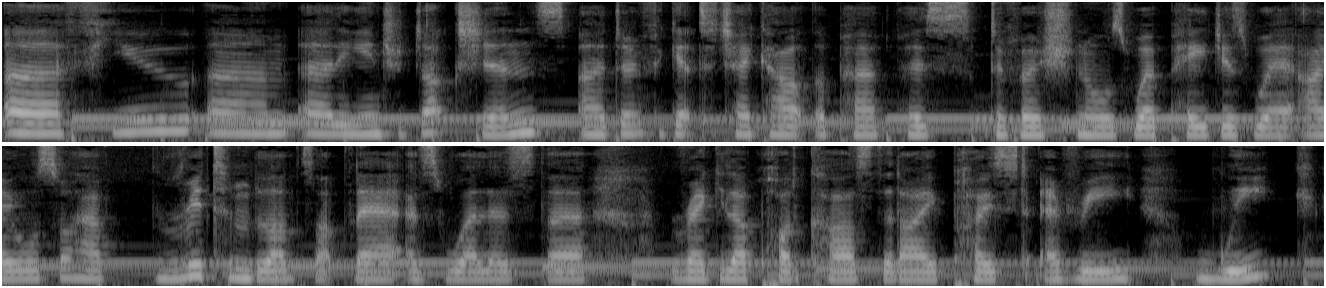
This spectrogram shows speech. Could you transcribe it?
a few um, early introductions. Uh, don't forget to check out the Purpose Devotionals web pages where I also have written blogs up there as well as the regular podcast that I post every week.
